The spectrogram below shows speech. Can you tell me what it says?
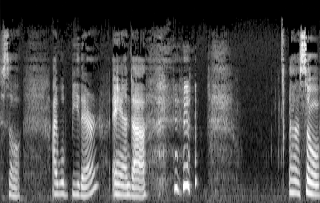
so I will be there, and uh, uh, so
